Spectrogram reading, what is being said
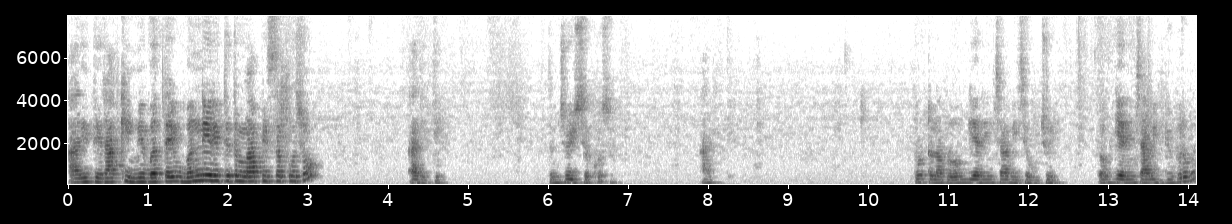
આ રીતે રાખી મેં બતાવ્યું, બંને રીતે તમે માપી શકો છો. આ રીતે. તમે જોઈ શકો છો. આ રીતે ટોટલ આપણું અગિયાર ઇંચ આવી જવું જોઈએ. અગિયાર ઇંચ આવી ગયું, બરોબર?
